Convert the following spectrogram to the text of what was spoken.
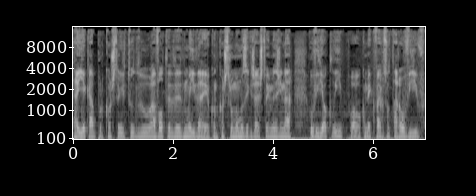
ah, e acabo por construir tudo à volta de, de uma ideia. Quando construo uma música, já estou a imaginar o videoclipe ou como é que vai resultar ao vivo.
